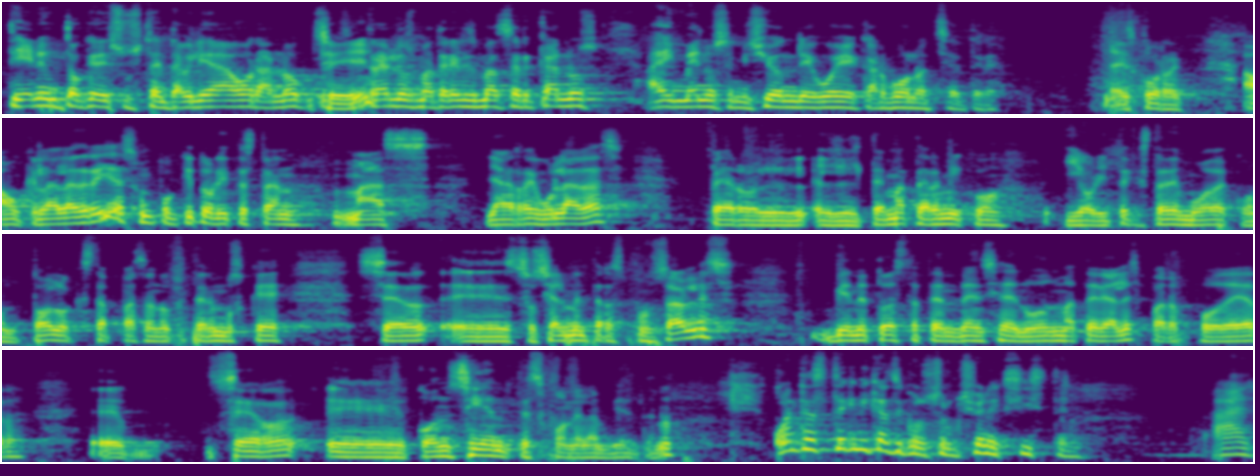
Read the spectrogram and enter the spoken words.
tiene un toque de sustentabilidad ahora, ¿no? Sí. Si traes los materiales más cercanos, hay menos emisión de huella de carbono, etcétera. Es correcto. Aunque las ladrillas un poquito ahorita están más ya reguladas, pero el, tema térmico y ahorita que está de moda con todo lo que está pasando, que tenemos que ser eh, socialmente responsables, viene toda esta tendencia de nuevos materiales para poder eh, ser eh, conscientes con el ambiente, ¿no? ¿Cuántas técnicas de construcción existen? Ay,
